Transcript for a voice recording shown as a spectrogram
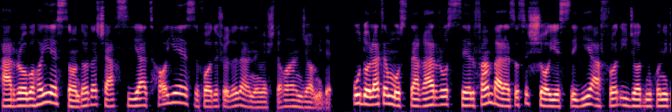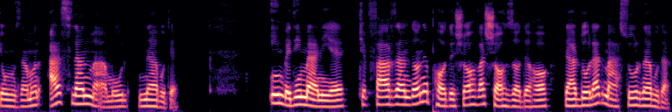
عرابه های استاندارد و شخصیت های استفاده شده در نوشته ها انجام میده. او دولت مستقر رو صرفا بر اساس شایستگی افراد ایجاد می‌کنه که اون زمان اصلا معمول نبوده این بدین معنیه که فرزندان پادشاه و شاهزاده ها در دولت محصور نبودند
